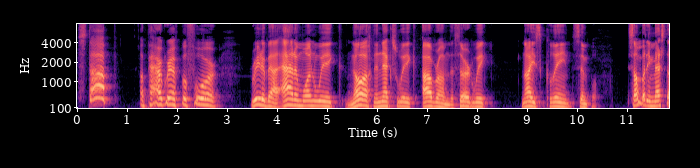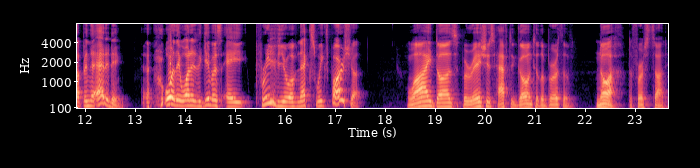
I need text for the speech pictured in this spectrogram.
Stop! A paragraph before. Read about Adam one week, Noah the next week, Abraham the third week. Nice, clean, simple somebody messed up in the editing, or they wanted to give us a preview of next week's Parsha. Why does Bereshis have to go until the birth of Noach, the first tzaddik?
